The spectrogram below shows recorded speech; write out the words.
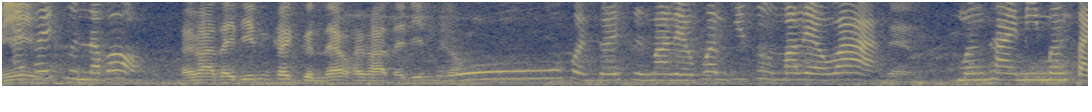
มีไอเคยขึ้นแล้วบ่ไฟฟ้าใต้ดินเคยขึ้นแล้วไฟฟ้าใต้ดินพี่น้องโอ้ เพิ่นเคยขึ้นมาแล้วเพิ่นพิสูจน์มาแล้วว่า แม่นเมืองไทยมีเมืองใต้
